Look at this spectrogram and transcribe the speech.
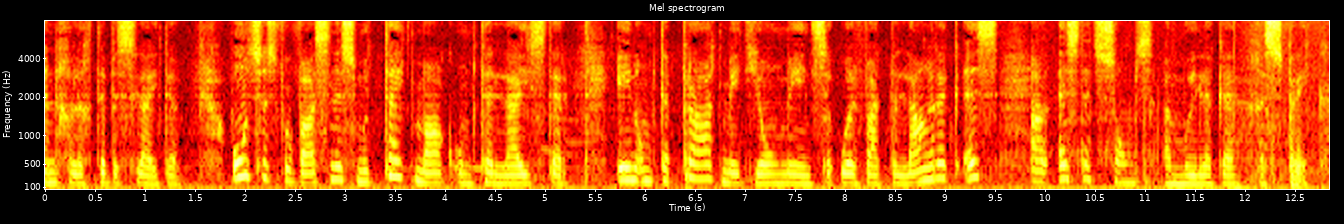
ingeligte besluite. Ons as volwassenes moet tyd maak om te luister en om te praat met jong mense oor wat belangrik is, al is dit soms 'n moeilike gesprek.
